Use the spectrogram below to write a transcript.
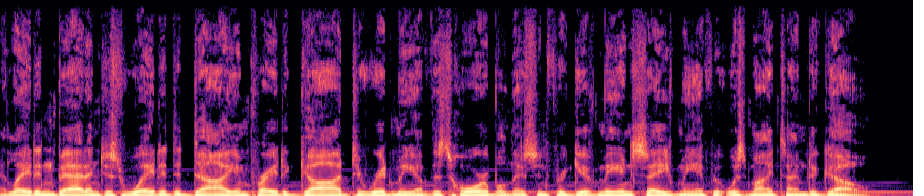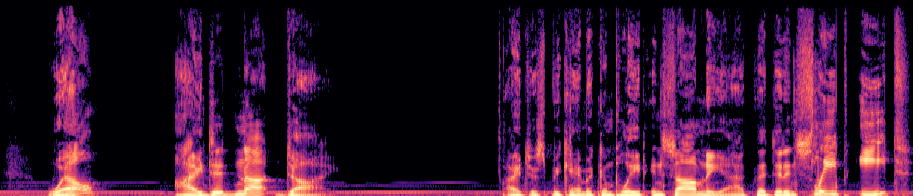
I laid in bed and just waited to die and pray to God to rid me of this horribleness and forgive me and save me if it was my time to go. Well, I did not die. I just became a complete insomniac that didn't sleep, eat,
